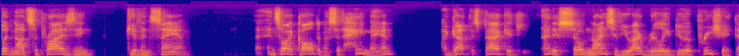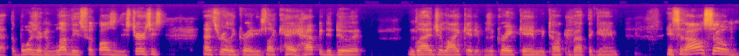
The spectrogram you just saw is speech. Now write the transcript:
But not surprising, given Sam. And so I called him. I said, Hey, man, I got this package. That is so nice of you. I really do appreciate that. The boys are going to love these footballs and these jerseys. That's really great. He's like, Hey, happy to do it. I'm glad you like it. It was a great game. We talked about the game. He said, I also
